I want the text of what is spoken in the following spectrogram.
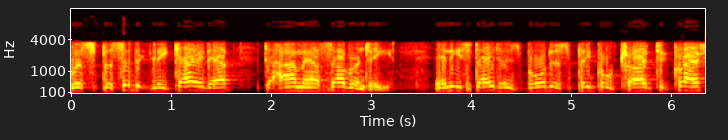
was specifically carried out to harm our sovereignty. Any state whose borders people tried to crash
